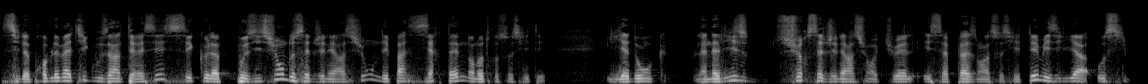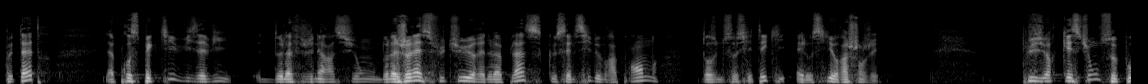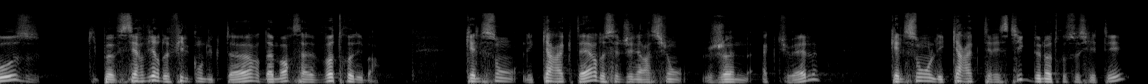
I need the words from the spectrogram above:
Si la problématique vous a intéressé, c'est que la position de cette génération n'est pas certaine dans notre société. Il y a donc l'analyse sur cette génération actuelle et sa place dans la société, mais il y a aussi peut-être la prospective vis-à-vis de la génération, de la jeunesse future et de la place que celle-ci devra prendre dans une société qui, elle aussi, aura changé. Plusieurs questions se posent qui peuvent servir de fil conducteur, d'amorce à votre débat. Quels sont les caractères de cette génération jeune actuelle, quelles sont les caractéristiques de notre société,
